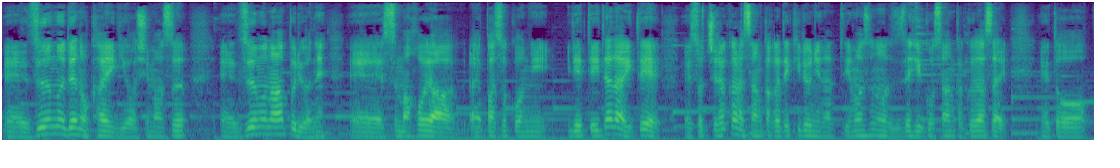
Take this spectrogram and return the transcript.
えー、Zoom での会議をします。えー、Zoom のアプリをね、えースマホやパソコンに入れていただいて、そちらから参加ができるようになっていますので、ぜひご参加ください。えっ、と、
